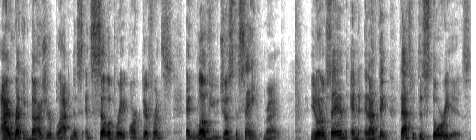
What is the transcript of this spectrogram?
I recognize your blackness and celebrate our difference and love you just the same. Right. You know what I'm saying? And and I think that's what this story is.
